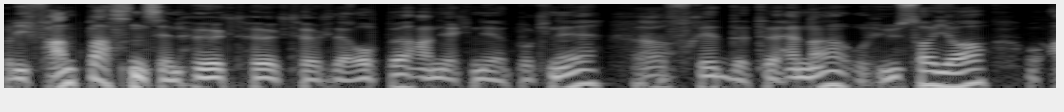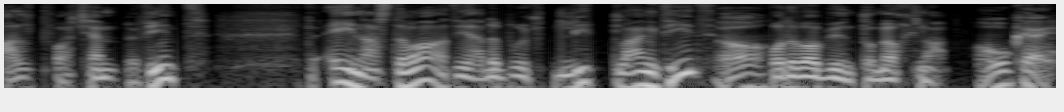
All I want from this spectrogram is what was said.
Og de fant plassen sin høyt, høyt, høyt der oppe. Han gikk ned på kne og fridde til henne, og hun sa ja, og alt var kjempefint. Det eneste var at de hadde brukt litt lang tid, Ja. og det var begynt å mørkne. Okay.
